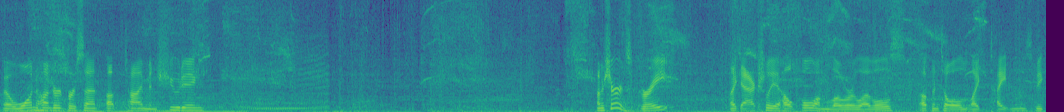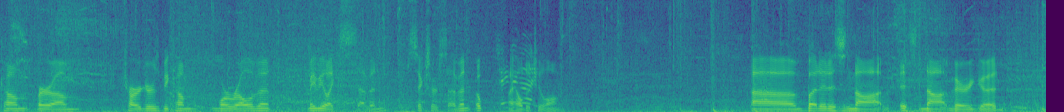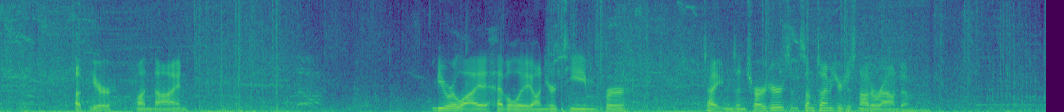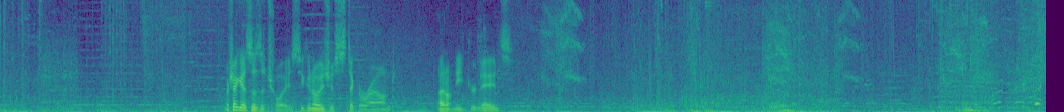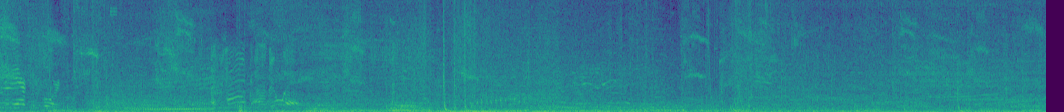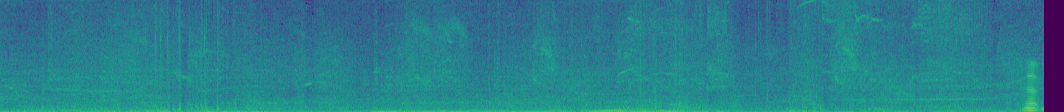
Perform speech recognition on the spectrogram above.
A 100% uptime in shooting. I'm sure it's great, like actually helpful on lower levels up until like Titans become, or um, Chargers become more relevant. Maybe like seven, six or seven. Oh, I held it too long. Uh, but it is not, it's not very good up here on nine. You rely heavily on your team for Titans and Chargers, and sometimes you're just not around them. Which I guess is a choice. You can always just stick around. I don't need grenades.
